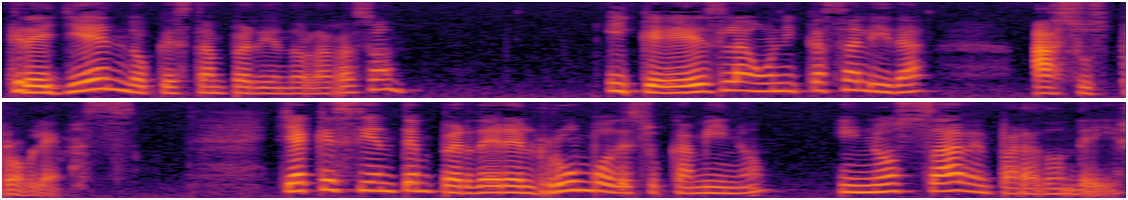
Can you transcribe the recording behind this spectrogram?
creyendo que están perdiendo la razón y que es la única salida a sus problemas, ya que sienten perder el rumbo de su camino y no saben para dónde ir.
